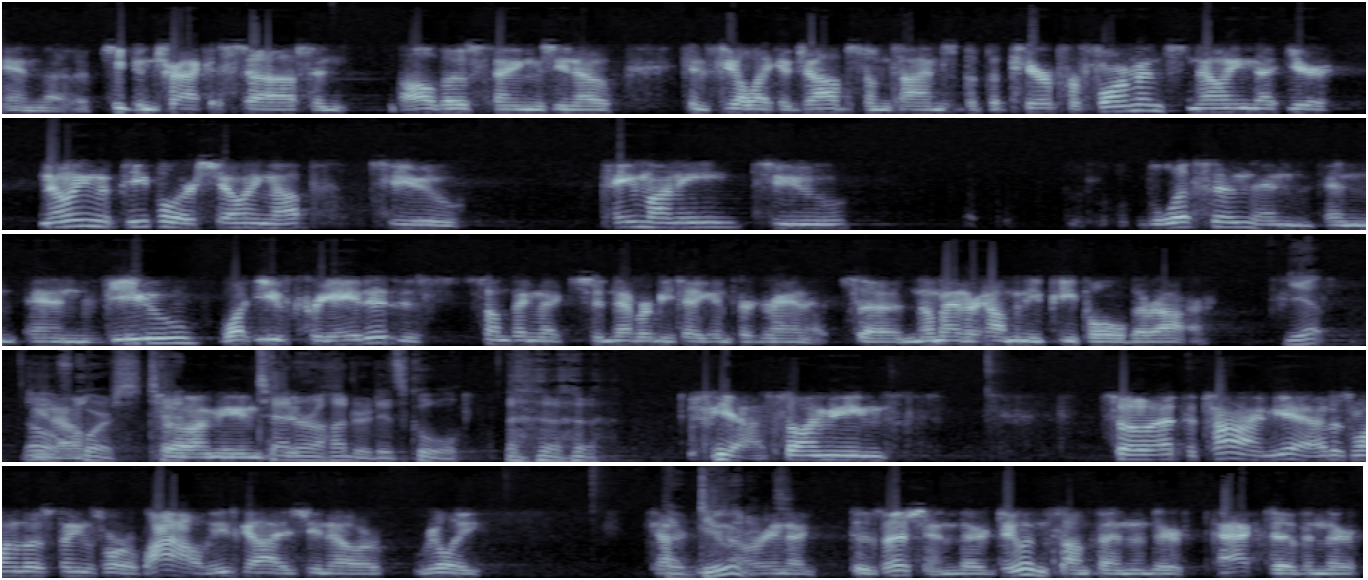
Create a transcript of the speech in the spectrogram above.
and uh, keeping track of stuff and all those things. You know, can feel like a job sometimes, but the pure performance, knowing that you're knowing that people are showing up to pay money to listen and and and view what you've created is something that should never be taken for granted. So no matter how many people there are. Yep. Oh, You know, of course. so, I mean, ten or a hundred, it's cool. Yeah. So I mean, so at the time, yeah, it was one of those things where wow, these guys, you know, are really got, They're doing you know, are in a position. They're doing something, and they're active, and they're,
